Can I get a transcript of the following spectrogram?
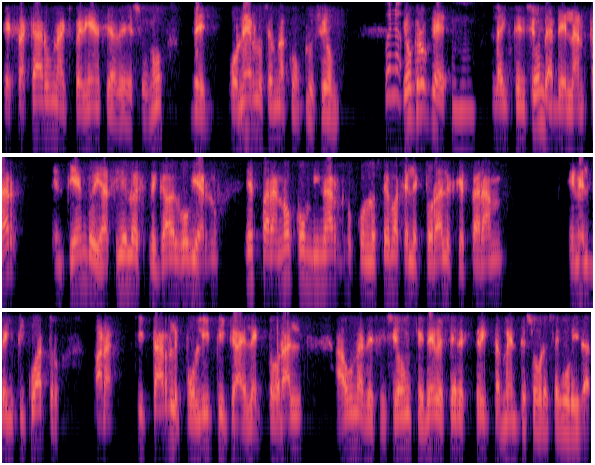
de sacar una experiencia de eso, ¿no? de ponerlos en una conclusión. Bueno, Yo creo que la intención de adelantar, entiendo, y así lo ha explicado el gobierno, es para no combinarlo con los temas electorales que estarán en el 24, para quitarle política electoral a una decisión que debe ser estrictamente sobre seguridad.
